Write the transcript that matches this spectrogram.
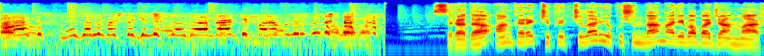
Artık mezarın başına gelirsin o zaman belki para bulursun. Sırada Ankara Çıkrıkçılar Yokuşu'ndan Ali Babacan var.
